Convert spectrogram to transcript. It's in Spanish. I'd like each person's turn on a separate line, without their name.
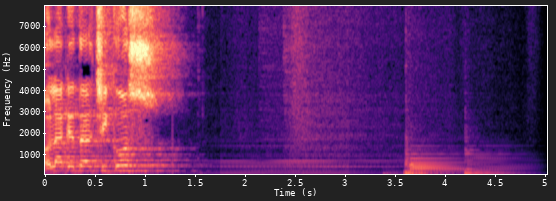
Hola, ¿qué tal chicos?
